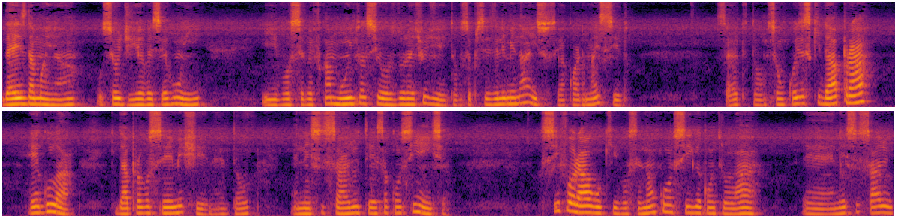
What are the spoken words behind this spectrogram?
10 da manhã, o seu dia vai ser ruim e você vai ficar muito ansioso durante o dia. Então você precisa eliminar isso. Você acorda mais cedo. Certo? Então são coisas que dá pra regular, que dá pra você mexer, né? Então é necessário ter essa consciência. Se for algo que você não consiga controlar, é necessário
